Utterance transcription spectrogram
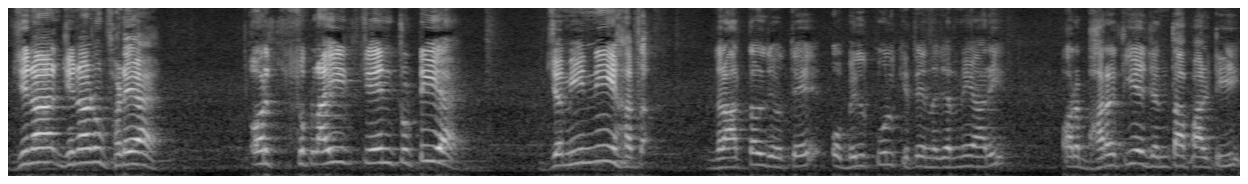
ਜਿਨ੍ਹਾਂ ਜਿਨ੍ਹਾਂ ਨੂੰ ਫੜਿਆ ਔਰ ਸਪਲਾਈ ਚੇਨ ਟੁੱਟੀ ਹੈ, ਜ਼ਮੀਨੀ ਹੱਦ ਦਰਾਤਲ ਦੇ ਉੱਤੇ ਉਹ ਬਿਲਕੁਲ ਕਿਤੇ ਨਜ਼ਰ ਨਹੀਂ ਆ ਰਹੀ ਔਰ ਭਾਰਤੀ ਜਨਤਾ ਪਾਰਟੀ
